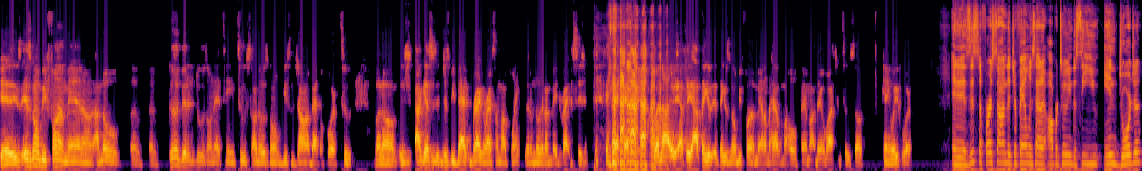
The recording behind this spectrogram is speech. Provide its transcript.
Yeah, it's, it's going to be fun, man. Uh, I know a, a, good bit of the dudes on that team too, so I know it's going to be some John back and forth too. But um, I guess just be back bragging rights on my point. Let them know that I made the right decision. but no, I, think I think I think it's gonna be fun, man. I'm gonna have my whole fam out there watching too, so can't wait for it. And is this the first time that your family's had an opportunity to see you in Georgia?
